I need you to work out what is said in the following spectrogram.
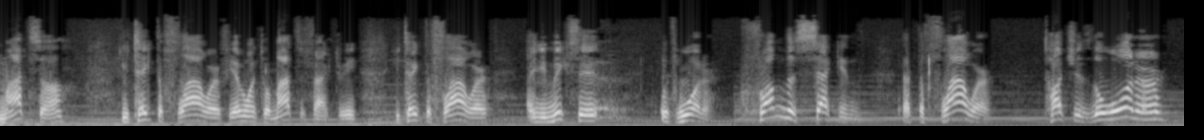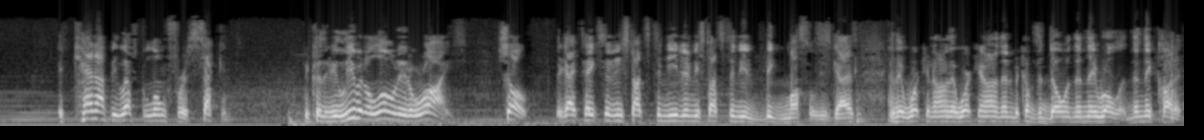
Matzah, you take the flour, if you ever went to a matzah factory, you take the flour and you mix it with water. From the second that the flour touches the water, it cannot be left alone for a second. Because if you leave it alone, it'll rise. So, the guy takes it and he starts to knead it and he starts to knead big muscles, these guys. And they're working on it, they're working on it, and then it becomes a dough, and then they roll it, and then they cut it.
